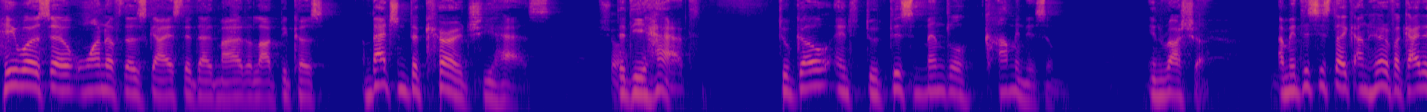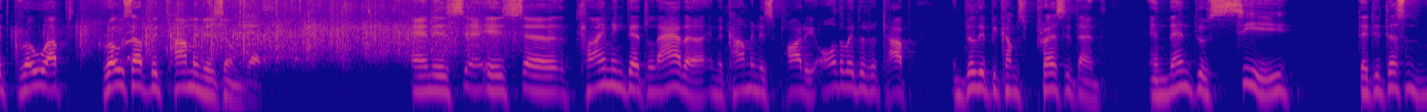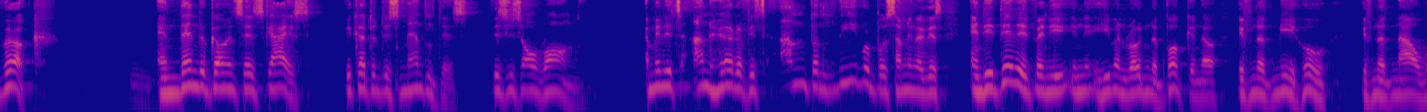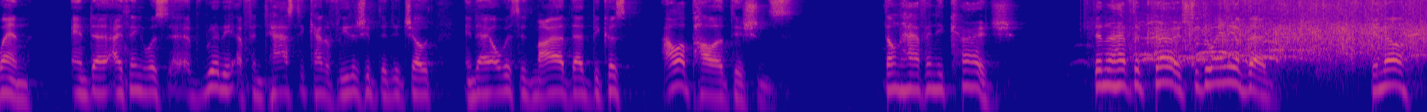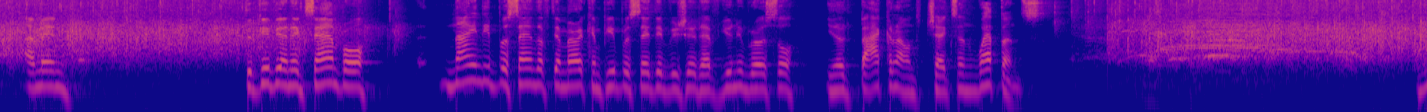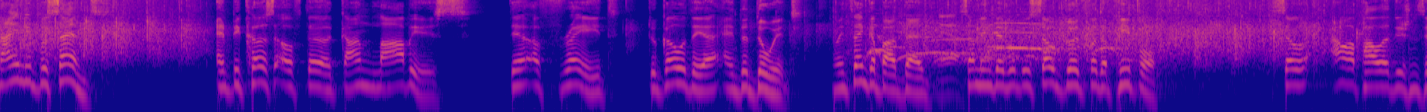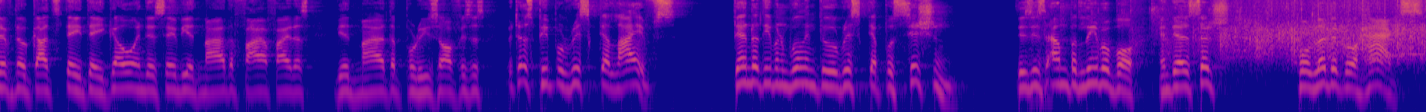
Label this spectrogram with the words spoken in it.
he was uh, one of those guys that I admired a lot because imagine the courage he has Sure. that he had to go and to dismantle communism in Russia. I mean, this is like unheard of. A guy that grow up, grows up with communism Yes. and is, is uh, climbing that ladder in the Communist Party all the way to the top until he becomes president, and then to see that it doesn't work. And then to go and say, guys, we got to dismantle this. This is all wrong. I mean, it's unheard of. It's unbelievable, something like this. And he did it when he, in, he even wrote in the book, you know, if not me, who? If not now, when? And uh, I think it was uh, really a fantastic kind of leadership that he showed. And I always admired that because our politicians don't have any courage. They don't have the courage to do any of that. You know, I mean, to give you an example, 90% of the American people say that we should have universal, you know, background checks on weapons. 90%. And because of the gun lobbyists, they're afraid to go there and to do it. I mean, think about that. Something that would be so good for the people. So our politicians have no guts. They, they go and they say, we admire the firefighters, we admire the police officers, but those people risk their lives. They're not even willing to risk their position. This is unbelievable. And they're such political hacks.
